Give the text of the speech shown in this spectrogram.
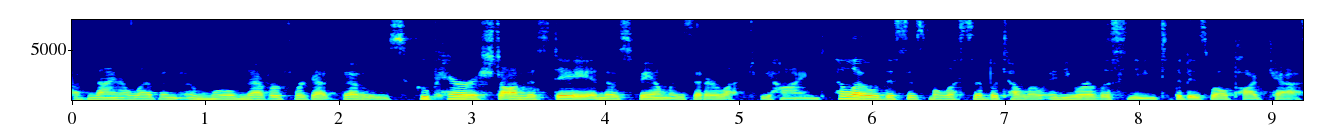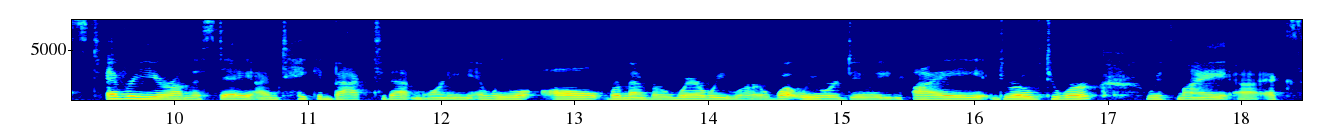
of 9 11, and we'll never forget those who perished on this day and those families that are left behind. Hello, this is Melissa Botello, and you are listening to the Bizwell Podcast. Every year on this day, I'm taken back to that morning, and we will all remember where we were, what we were doing. I drove to work with my uh, ex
